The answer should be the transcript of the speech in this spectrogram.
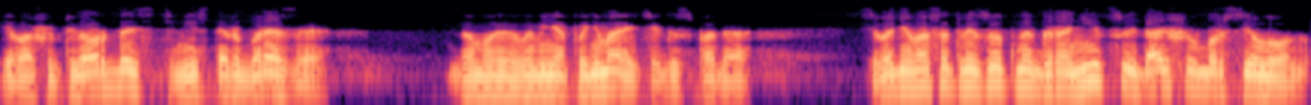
и вашу твердость, мистер Брезе. Думаю, вы меня понимаете, господа. Сегодня вас отвезут на границу и дальше в Барселону.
